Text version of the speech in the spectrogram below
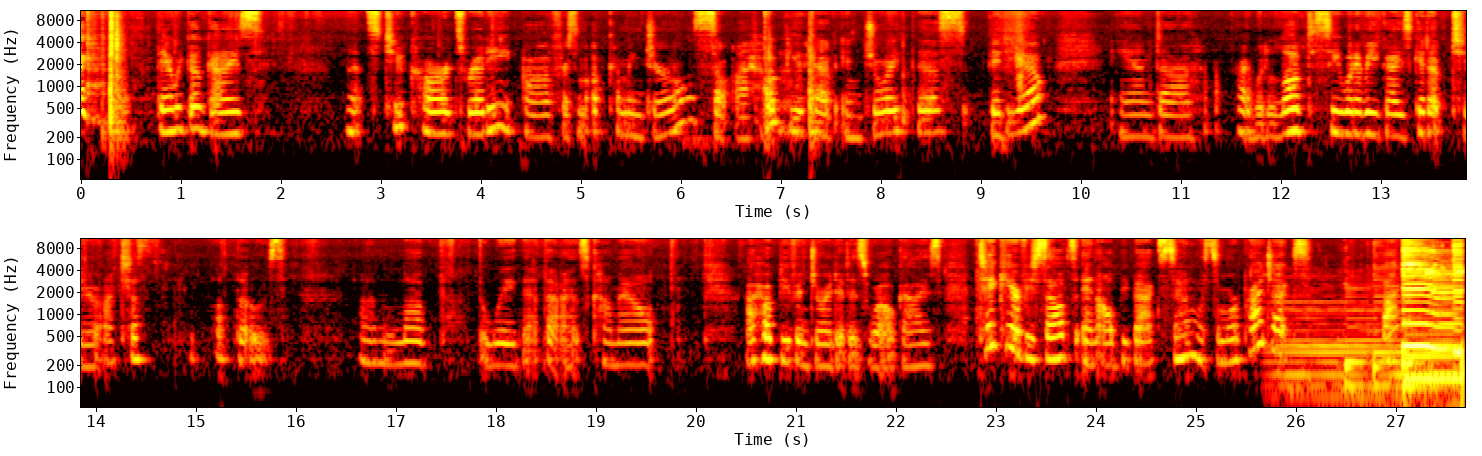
Okay, there we go, guys. That's two cards ready uh, for some upcoming journals. So I hope you have enjoyed this video. And uh, I would love to see whatever you guys get up to. I just love those. I love the way that that has come out. I hope you've enjoyed it as well, guys. Take care of yourselves, and I'll be back soon with some more projects. Bye.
